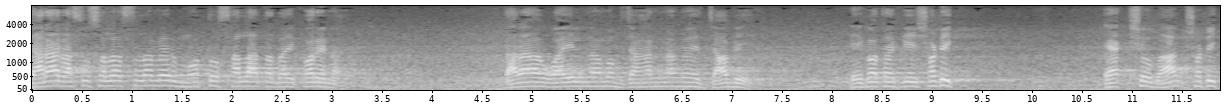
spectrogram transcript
যারা রাসুল সাল্লাহ সাল্লামের মতো সালাত আদায় করে না, তারা ওয়াইল নামক জাহান নামে যাবে। এ কথা কি সঠিক? একশো ভাগ সঠিক।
